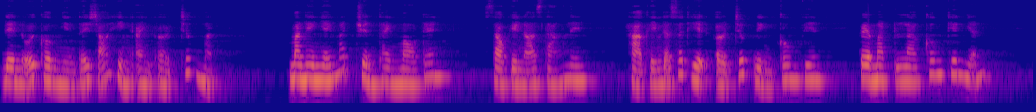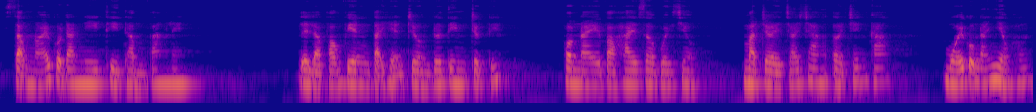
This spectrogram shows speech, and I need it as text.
đến nỗi không nhìn thấy rõ hình ảnh ở trước mặt. Màn hình nháy mắt chuyển thành màu đen, sau khi nó sáng lên, Hạ Kinh đã xuất hiện ở trước đỉnh công viên, vẻ mặt là không kiên nhẫn. Giọng nói của Danny thì thầm vang lên. Đây là phóng viên tại hiện trường đưa tin trực tiếp. Hôm nay vào 2 giờ buổi chiều, mặt trời trói trang ở trên cao, muối cũng đã nhiều hơn.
